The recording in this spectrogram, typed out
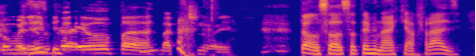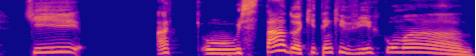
Comunismo ganhou, opa. Mas continue. Então, só, só terminar aqui a frase, que a- o Estado aqui tem que vir com uma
